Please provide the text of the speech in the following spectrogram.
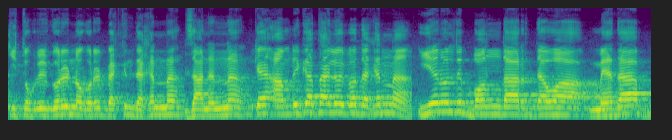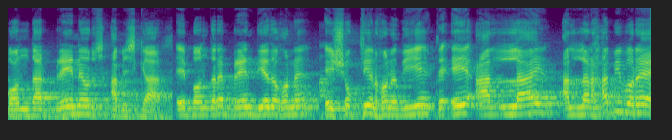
কি তকরির গরির, নগরীর ব্যাকিন দেখেন না, জানেন না, কে আমেরিকা তাই লইব দেখেন না। ইয়ে নলতে বন্দার দেওয়া মেধা বন্দার ব্রেনের আবিষ্কার। এই বন্দারে ব্রেন দিয়ে তখন, এই শক্তি হনে দিয়ে, তো এই আল্লাহ, আল্লাহর হাবিবরে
